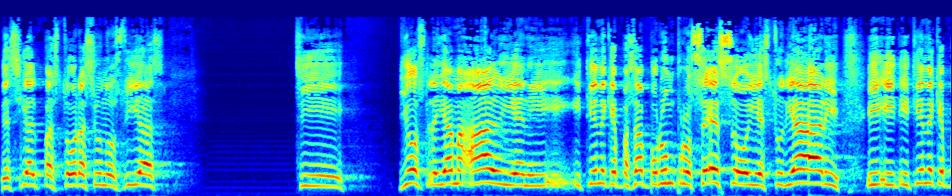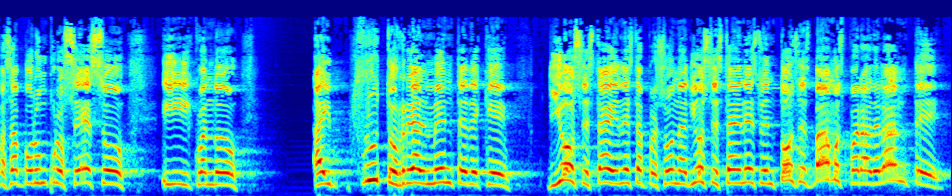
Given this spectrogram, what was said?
Decía el pastor hace unos días, si Dios le llama a alguien y, tiene que pasar por un proceso y estudiar y, y, tiene que pasar por un proceso y cuando hay frutos realmente de que Dios está en esta persona, Dios está en esto, entonces vamos para adelante.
